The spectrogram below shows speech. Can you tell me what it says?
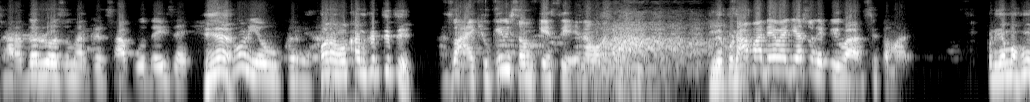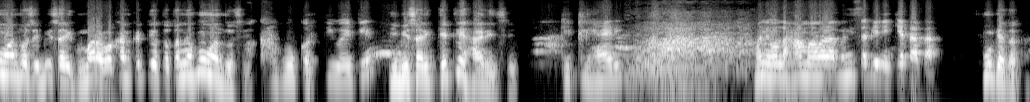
સારા દરરોજ અમારા ઘરે સાપુ દઈ જાય. હે? કોણ એવું કરે? મારા વખાણ કરતી હતી? જો આંખ્યું કેવી સમકે છે એના વખાણ. એટલે પણ સાપા દેવા ગયા છો ને એટલી વાર છે તમારે. પણ એમાં શું વાંધો છે? બિચારી મારા વખાણ કરતી હોય તો તને શું વાંધો છે? હું કરતી હોય એટલે? એ બિચારી કેટલી હારી છે? કેટલી હારી? મને ઓલા હામા વાળા મનીષા બેન કેતા હતા. શું કેતા હતા?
